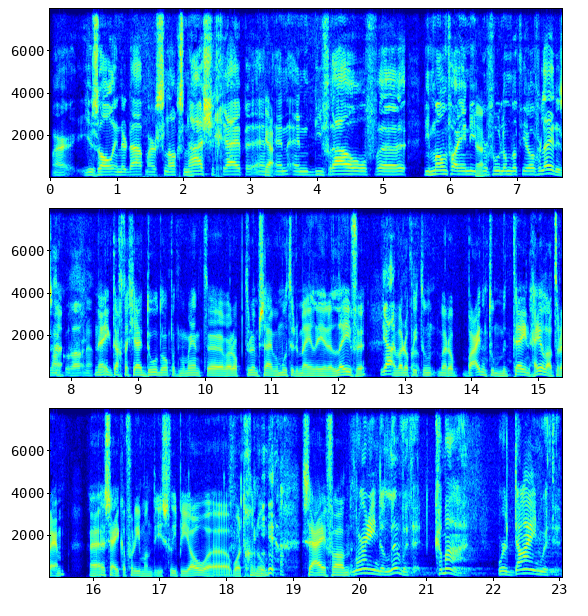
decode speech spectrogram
maar je zal inderdaad maar s'nachts naast je grijpen. En, Ja. en, en die vrouw of eh, die man van je niet Ja. meer voelen omdat hij overleden is aan Ja. corona. nee, ik dacht dat jij doelde op het moment eh, waarop Trump zei... we moeten ermee leren leven. Ja, en waarop, hij toen, waarop Biden toen meteen heel ad rem... zeker voor iemand die Sleepy O eh, wordt genoemd... zei van... learning to live with it. Come on. We're dying with it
